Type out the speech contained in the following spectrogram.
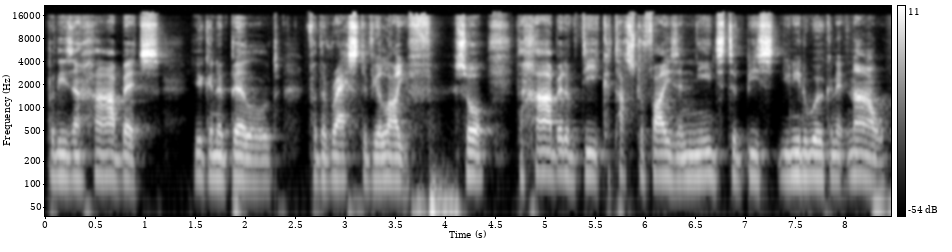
but these are habits you're going to build for the rest of your life. So the habit of decatastrophizing needs to be, you need to work on it now.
